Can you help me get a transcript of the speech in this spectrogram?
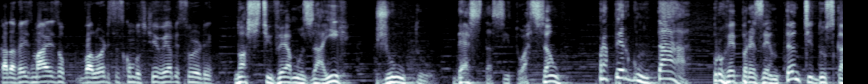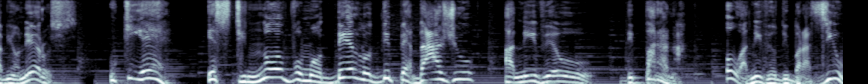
cada vez mais o valor desses combustíveis, é absurdo. Nós tivemos aí, junto desta situação, para perguntar para o representante dos caminhoneiros o que é este novo modelo de pedágio a nível de Paraná ou a nível de Brasil,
